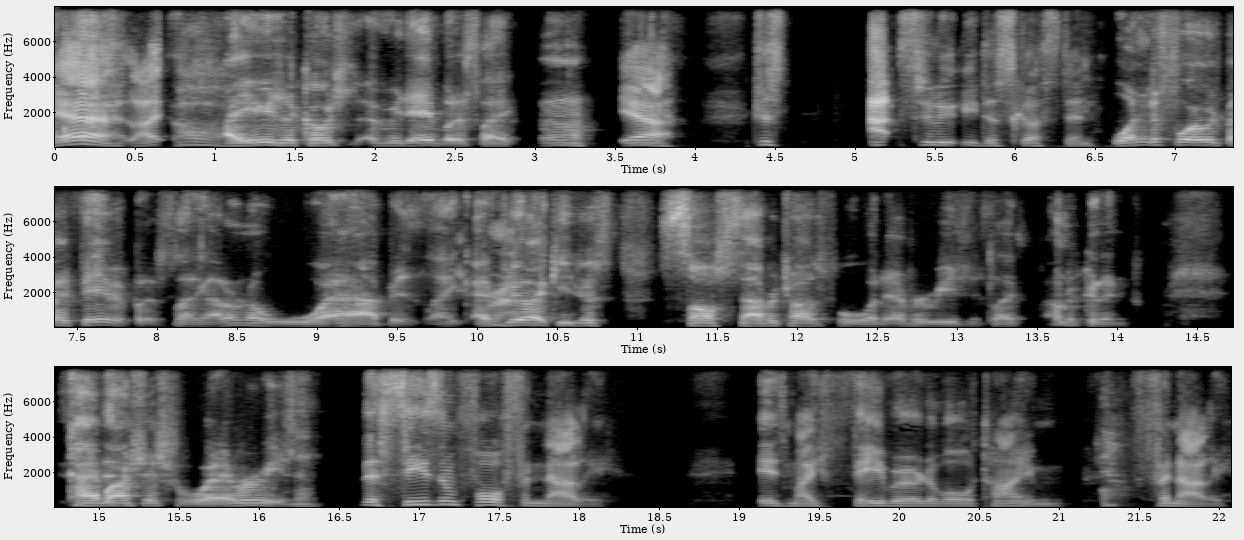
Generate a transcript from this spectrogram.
Yeah, like oh, I use a coaster every day, but it's like mm. Yeah, just absolutely disgusting. one to four was my favorite, but it's like I don't know what happened. Like I feel like he just self sabotaged for whatever reason. It's like I'm just gonna kibosh this for whatever reason. The season four finale is my favorite of all time finale.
